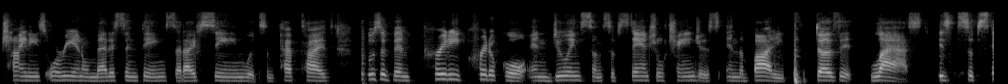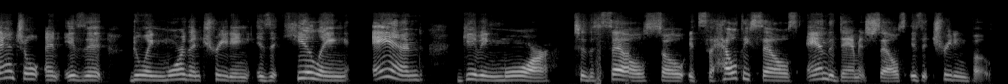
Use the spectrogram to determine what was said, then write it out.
Chinese Oriental medicine things that I've seen with some peptides. Those have been pretty critical in doing some substantial changes in the body. But does it last? Is it substantial and is it doing more than treating? Is it healing and giving more to the cells. So it's the healthy cells and the damaged cells. Is it treating both?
